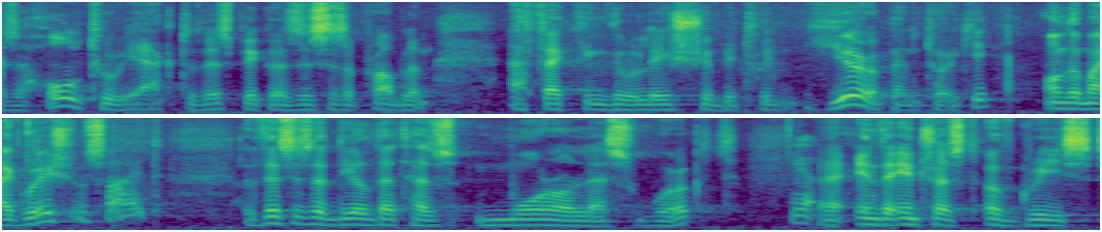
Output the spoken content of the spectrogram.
as a whole to react to this because this is a problem affecting the relationship between Europe and Turkey. On the migration side, this is a deal that has more or less worked yep. uh, in the interest of Greece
